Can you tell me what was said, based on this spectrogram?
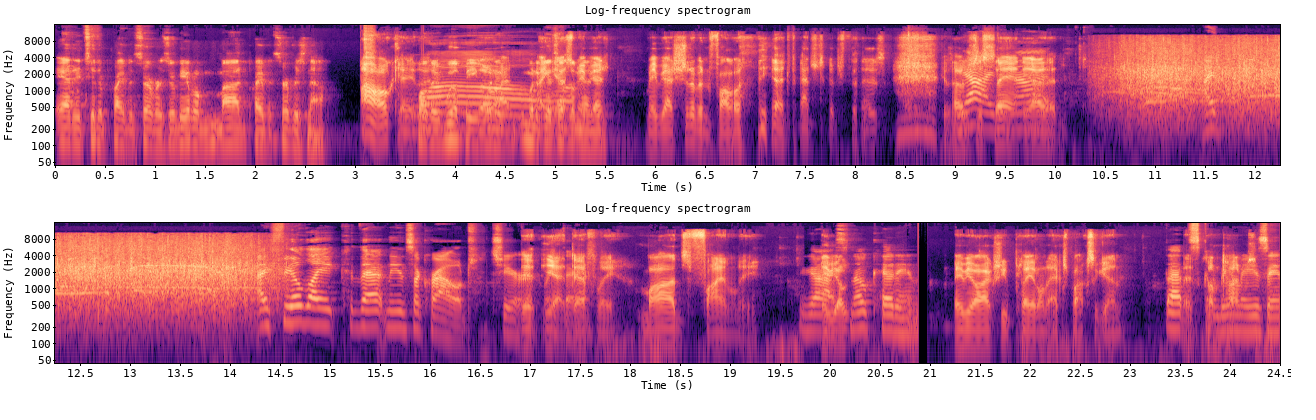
added to the private servers. They'll be able to mod private servers now. Oh, okay. Well, they will be when it, when it I gets guess maybe I, maybe I should have been following the uh, patch notes for those because I was Yeah, just I saying, yeah, that, I I feel like that needs a crowd cheer. it, right yeah, there. definitely mods finally. I'll- no kidding. Maybe I'll actually play it on Xbox again. That's gonna be sometimes. amazing.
